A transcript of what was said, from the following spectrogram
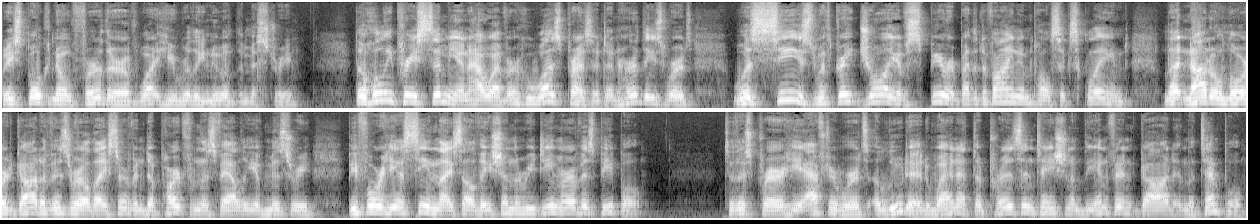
But he spoke no further of what he really knew of the mystery. The holy priest Simeon, however, who was present and heard these words, was seized with great joy of spirit by the divine impulse, exclaimed, Let not, O Lord God of Israel, thy servant depart from this valley of misery, before he has seen thy salvation, the Redeemer of his people. To this prayer he afterwards alluded when, at the presentation of the infant God in the temple,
